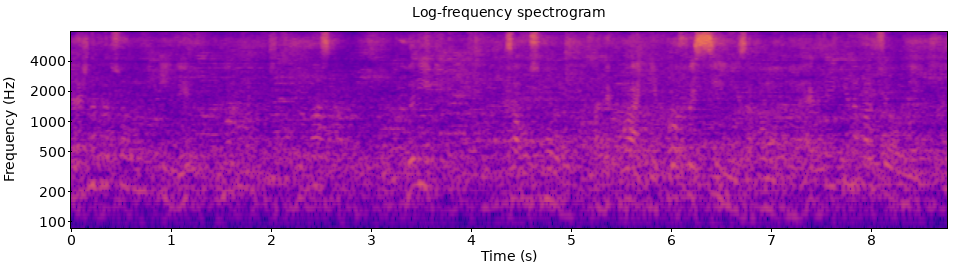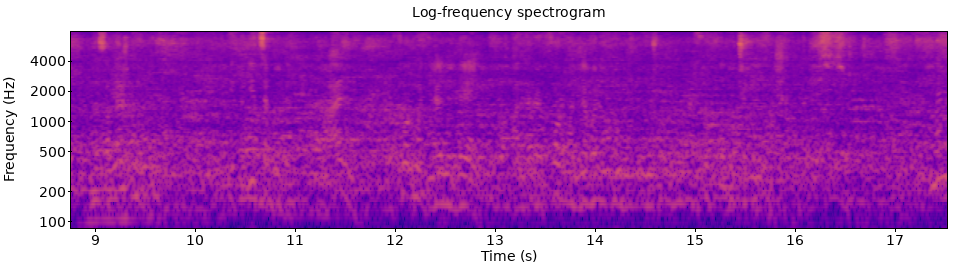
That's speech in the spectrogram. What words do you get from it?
теж напрацьовані і є. Будь ласка, беріть за основу адекватні професійні законопроекти, які напрацьовані незалежно від. І тоді це буде реальна реформа для людей, а не реформа для валютного доходу чи для грошей. У мене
